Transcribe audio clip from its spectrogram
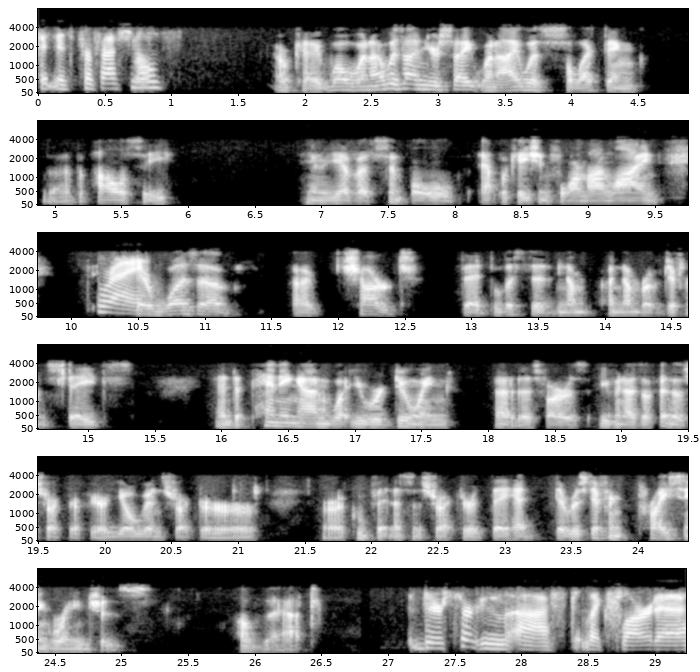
fitness professionals. Okay. Well, when I was on your site, when I was selecting the, the policy, you know, you have a simple application form online. Right. There was a, a chart that listed num- a number of different states, and depending on what you were doing, uh, as far as even as a fitness instructor, if you're a yoga instructor or, or a group fitness instructor, they had there was different pricing ranges of that there's certain uh like Florida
